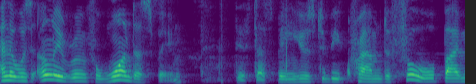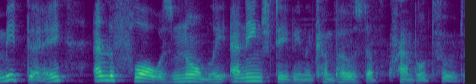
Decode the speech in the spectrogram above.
and there was only room for one dustbin. This dustbin used to be crammed full by midday, and the floor was normally an inch deep and composed of crumpled food.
